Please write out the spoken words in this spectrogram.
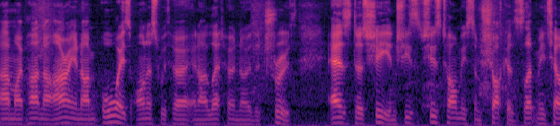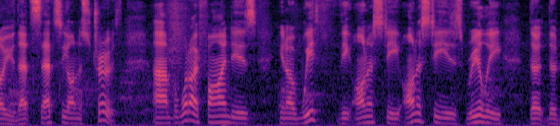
uh, my partner Ari, and I'm always honest with her and I let her know the truth, as does she. And she's she's told me some shockers. Let me tell you, that's that's the honest truth. Um, but what I find is, you know, with the honesty, honesty is really the, the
